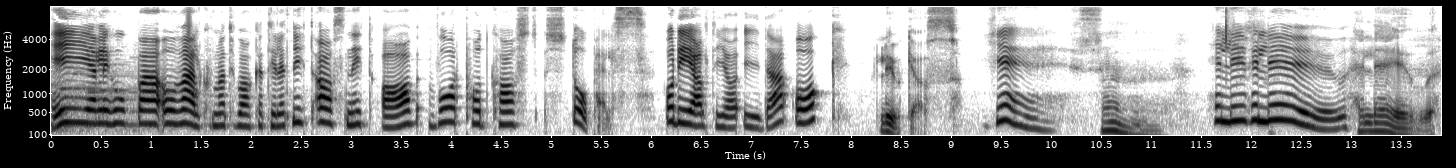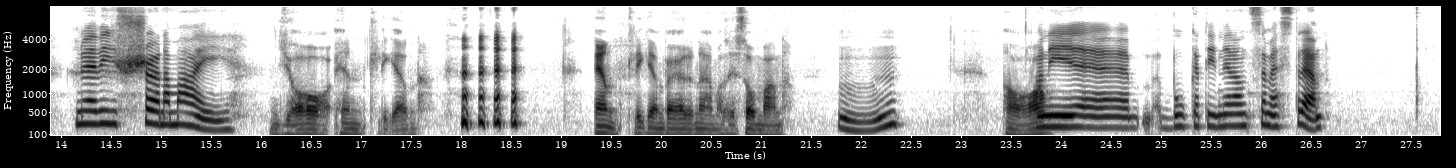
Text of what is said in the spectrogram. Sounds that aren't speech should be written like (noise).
Hej allihopa och välkomna tillbaka till ett nytt avsnitt av vår podcast Ståpäls. Och det är alltid jag Ida och Lukas. Yes! Hello, hello! Hello. Nu är vi i sköna maj. Ja, äntligen. (laughs) äntligen börjar det närma sig sommaren. Mm. Ja, Har ni eh, bokat in er semester än?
